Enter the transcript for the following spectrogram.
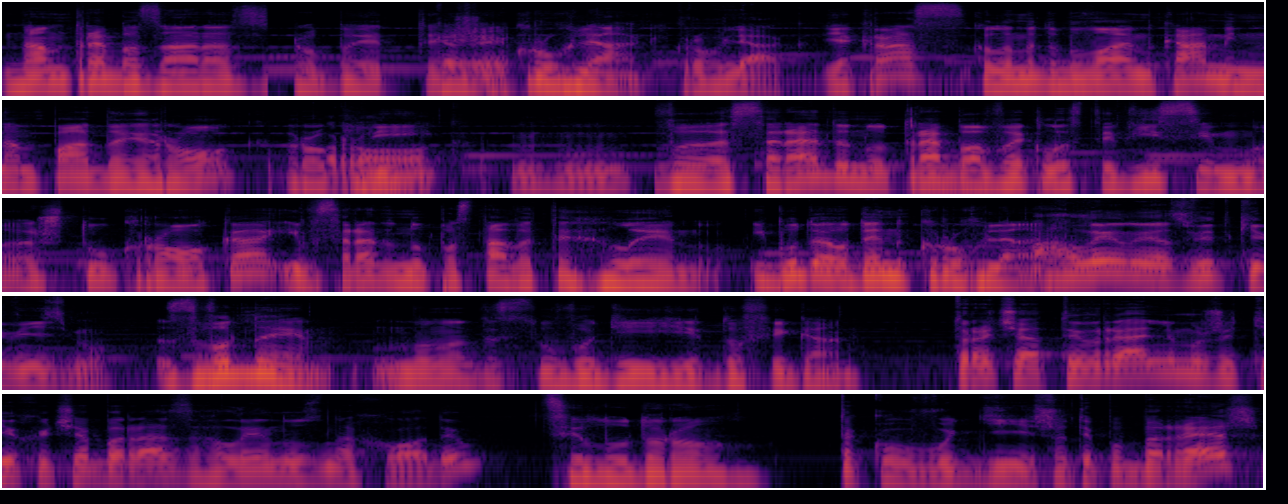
Нам треба зараз робити Кажи. кругляк. Кругляк. Якраз коли ми добуваємо камінь, нам падає рок, роклі. Рок. Угу. Всередину треба викласти 8 штук рока і всередину поставити глину. І буде один кругляк. А глину я звідки візьму? З води. Воно десь у воді її дофіга. До речі, а ти в реальному житті хоча б раз глину знаходив? Цілу дорогу. Таку в воді, що типу береш,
